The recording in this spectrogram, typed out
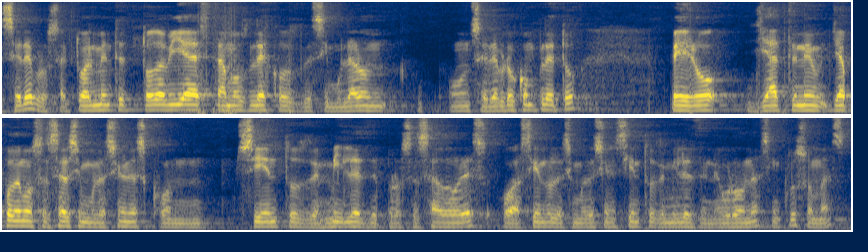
cerebros. Actualmente todavía estamos lejos de simular un, cerebro completo, pero ya, tenemos, ya podemos hacer simulaciones con cientos de miles de procesadores o haciendo la simulación cientos de miles de neuronas, incluso más,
